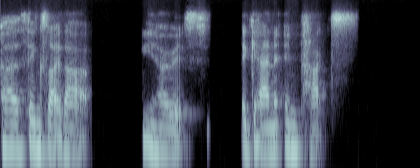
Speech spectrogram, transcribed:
uh, things like that, you know, it's again impacts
